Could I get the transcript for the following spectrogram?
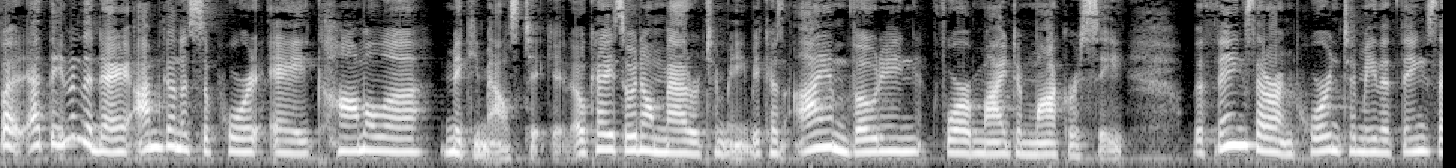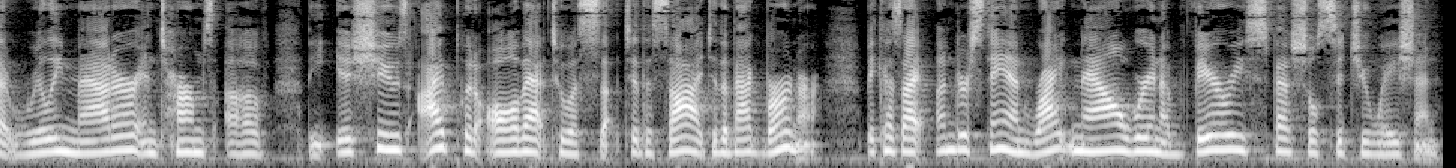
But at the end of the day, I'm going to support a Kamala Mickey Mouse ticket. Okay. So it don't matter to me because I am voting for my democracy. The things that are important to me, the things that really matter in terms of the issues, I put all that to a, to the side, to the back burner because I understand right now we're in a very special situation.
